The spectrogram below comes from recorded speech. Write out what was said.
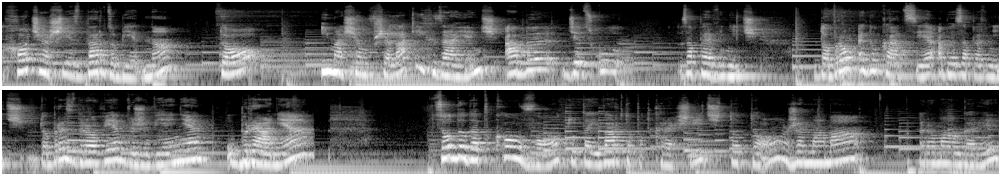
Chociaż jest bardzo biedna, to ima się wszelakich zajęć, aby dziecku zapewnić dobrą edukację, aby zapewnić dobre zdrowie, wyżywienie, ubranie. Co dodatkowo tutaj warto podkreślić, to to, że mama Romain Gary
